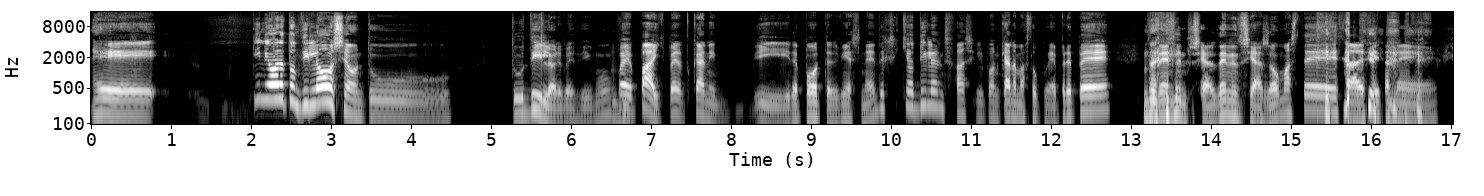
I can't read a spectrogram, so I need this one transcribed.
Ε, είναι η ώρα των δηλώσεων του, του Ντίλο, ρε παιδί μου. Μμμ. Πάει, πάει εκεί πέρα, του κάνει η ρεπόρτερ μια συνέντευξη και ο Ντίλο είναι σε φάση, λοιπόν, κάναμε αυτό που έπρεπε, Ναι. δεν, ενθουσια, δεν ενθουσιαζόμαστε, θα, θα ήταν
